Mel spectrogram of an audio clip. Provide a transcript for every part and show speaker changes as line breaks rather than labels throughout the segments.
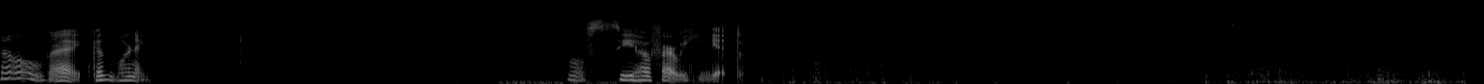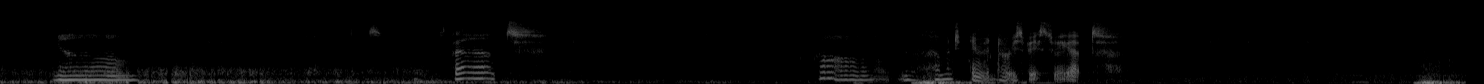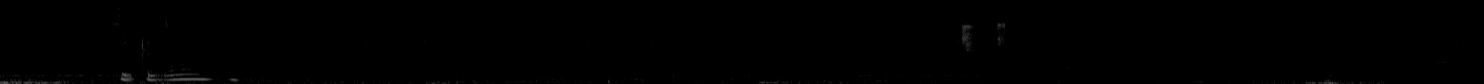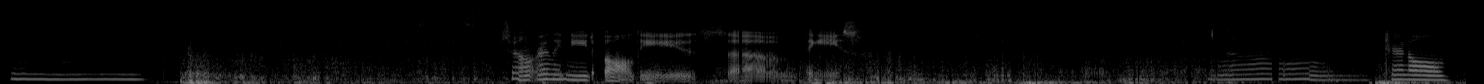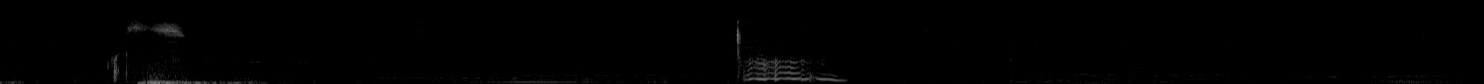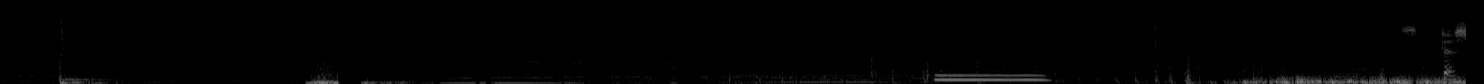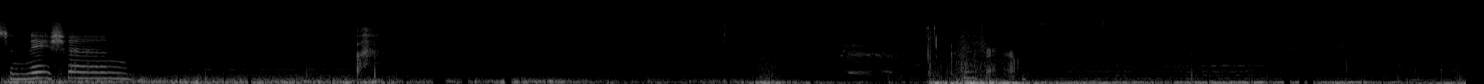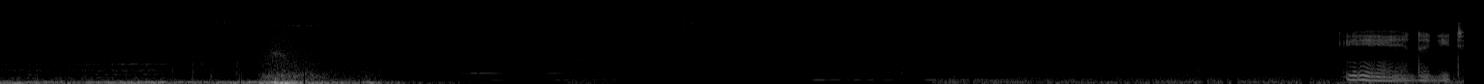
All right. Good morning. We'll see how far we can get. Um, that. Um, how much inventory space do I got? Doo-doo. Mm. So I don't really need all these um, thingies. No. Journal Um. Destination.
